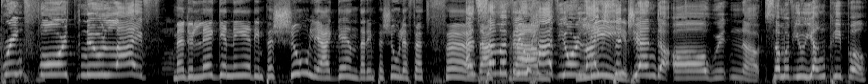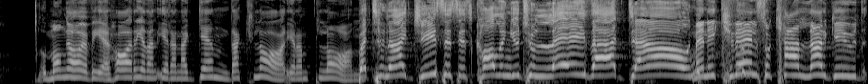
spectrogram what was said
bring forth new life. Men du lägger ner din personliga agenda, din personliga för att föda And some of fram you have your life's liv. agenda all written out. Some of you young people. Och många av er har redan er agenda klar, er plan. But tonight, Jesus is calling you to lay that down Men ikväll så kallar Gud dig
